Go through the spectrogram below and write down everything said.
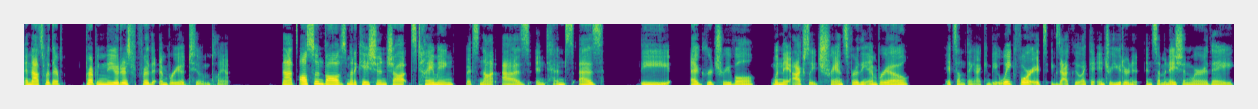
And that's where they're prepping the uterus for the embryo to implant. That also involves medication, shots, timing. It's not as intense as the egg retrieval. When they actually transfer the embryo, it's something I can be awake for. It's exactly like an intrauterine insemination where they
